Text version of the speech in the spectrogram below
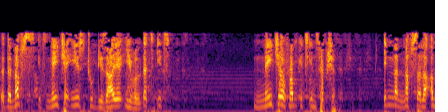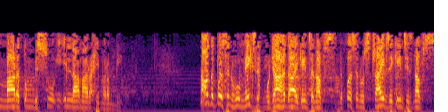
That the nafs, its nature is to desire evil. That's its nature from its inception. Inna nafsa la ammaratum bisu'i illa ma rahim rabbi. Now the person who makes that mujahada against a nafs, the person who strives against his nafs,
